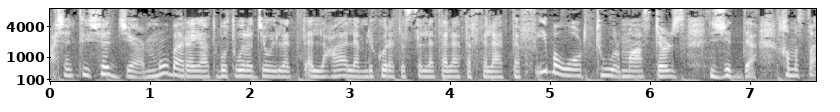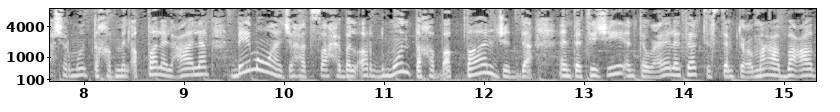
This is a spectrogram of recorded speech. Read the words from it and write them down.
عشان تشجع مباريات بطولة جولة العالم لكرة السلة ثلاثة في ثلاثة FIBA World Tour Masters جدة. 15 منتخب من أبطال العالم بمواجهة صاحب الأرض منتخب أبطال جدة. أنت تجي أنت وعيلتك تستمتعوا مع بعض.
